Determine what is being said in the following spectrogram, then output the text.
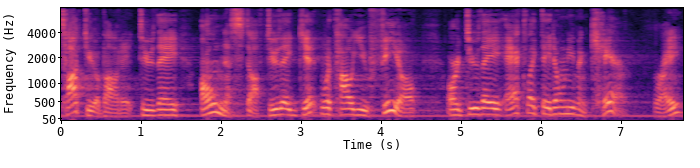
talk to you about it? Do they own this stuff? Do they get with how you feel? Or do they act like they don't even care, right?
